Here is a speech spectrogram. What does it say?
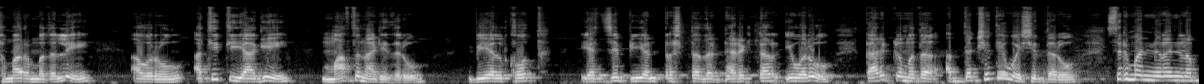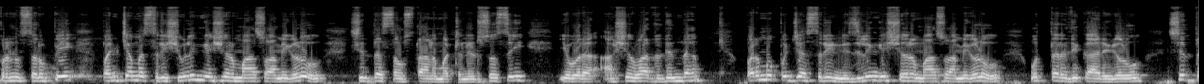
ಸಮಾರಂಭದಲ್ಲಿ ಅವರು ಅತಿಥಿಯಾಗಿ ಮಾತನಾಡಿದರು. B L Khot H J P N ಟ್ರಸ್ಟದ ಡೈರೆಕ್ಟರ್ ಇವರು ಕಾರ್ಯಕ್ರಮದ ಅಧ್ಯಕ್ಷತೆ ವಹಿಸಿದ್ದರು. ಶ್ರೀಮನ್ ನಿರಂಜನಪುರನು ಸ್ವರೂಪಿ, ಪಂಚಮ ಶ್ರೀ ಶಿವಲಿಂಗೇಶ್ವರ ಮಹಾಸ್ವಾಮಿಗಳು, ಸಿದ್ಧ ಸಂಸ್ಥಾನ ಮಠ ನಡೆಸೋಸಿ ಇವರ ಆಶೀರ್ವಾದದಿಂದ ಪರಮ ಪೂಜ್ಯ ಶ್ರೀ ನಿಜಲಿಂಗೇಶ್ವರ ಮಹಾಸ್ವಾಮಿಗಳು, ಉತ್ತರಾಧಿಕಾರಿಗಳು, ಸಿದ್ಧ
